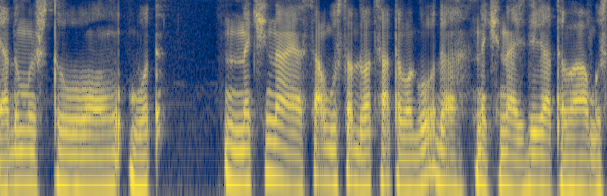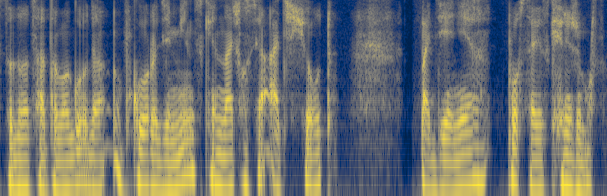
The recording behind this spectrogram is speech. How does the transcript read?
Я думаю, что вот Начиная с августа 2020 года, начиная с 9 августа 2020 года в городе Минске начался отсчет падения постсоветских режимов.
